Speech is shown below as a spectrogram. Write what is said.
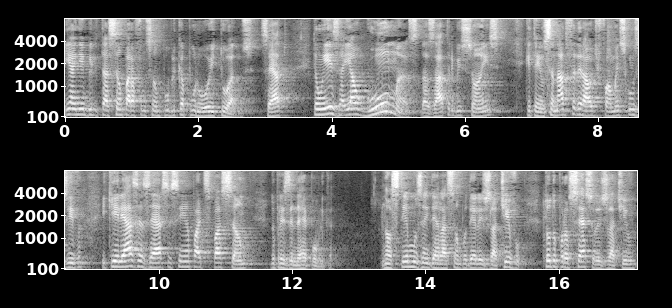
e a inabilitação para a função pública por oito anos, certo? Então, eis aí algumas das atribuições que tem o Senado Federal de forma exclusiva e que ele as exerce sem a participação do presidente da República. nós temos em relação ao Poder Legislativo todo o processo legislativo,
